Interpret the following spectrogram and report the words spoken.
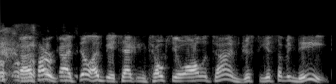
if I were Godzilla, I'd be attacking Tokyo all the time just to get something to eat.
